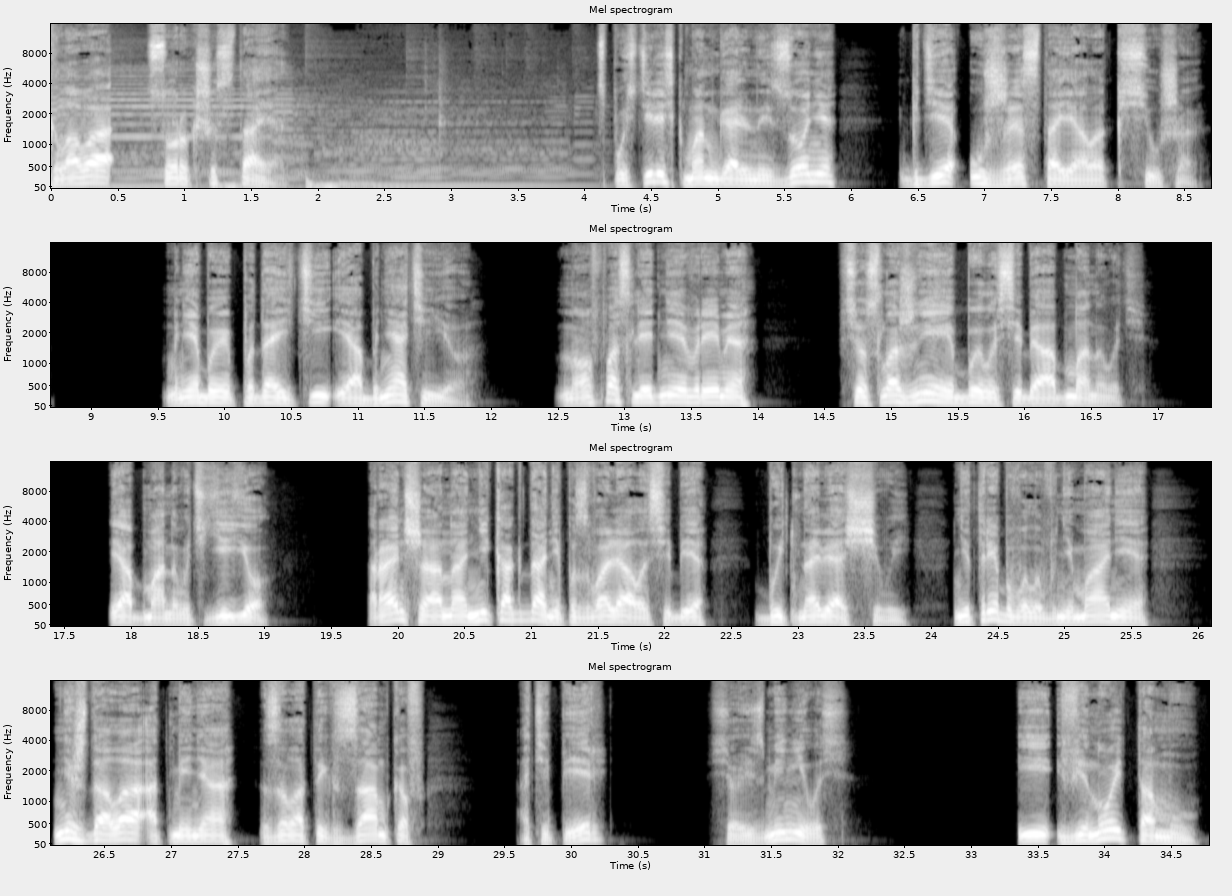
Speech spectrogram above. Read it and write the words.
Глава 46. Спустились к мангальной зоне, где уже стояла Ксюша. Мне бы подойти и обнять ее, но в последнее время все сложнее было себя обманывать. И обманывать ее. Раньше она никогда не позволяла себе быть навязчивой, не требовала внимания, не ждала от меня золотых замков, а теперь все изменилось. И виной тому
